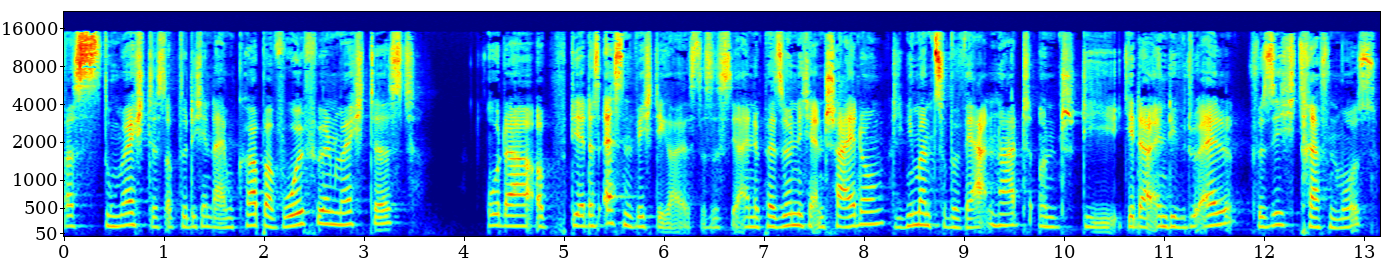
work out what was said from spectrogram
was du möchtest, ob du dich in deinem Körper wohlfühlen möchtest oder ob dir das Essen wichtiger ist. Das ist ja eine persönliche Entscheidung, die niemand zu bewerten hat und die jeder individuell für sich treffen muss.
